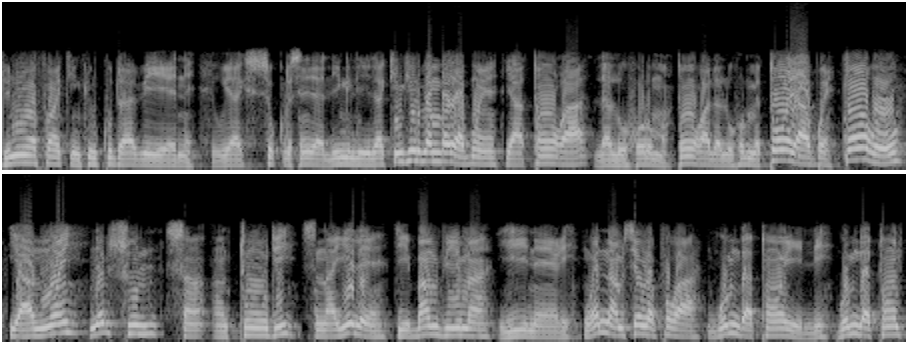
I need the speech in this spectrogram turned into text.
dũni wã fãa kẽn-kẽn kuda bee yɛɛne yaa sokr sẽn lingli la kẽn-kẽr bãmba yaa bõe la lohormã tõoga la lohormã tõog yaa bõe tõogo yaa noy neb sul sẽn n tũudi sẽn na yɩle tɩ bãmb vɩɩmã yɩɩ neere wẽnnaam gomda tõog yelle gomda tõod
